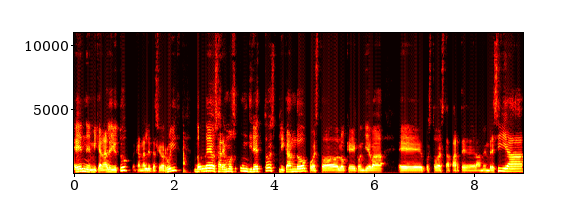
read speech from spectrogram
en, mi canal de YouTube, el canal de Teseo Ruiz, donde os haremos un directo explicando pues todo lo que conlleva eh, pues toda esta parte de la membresía,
